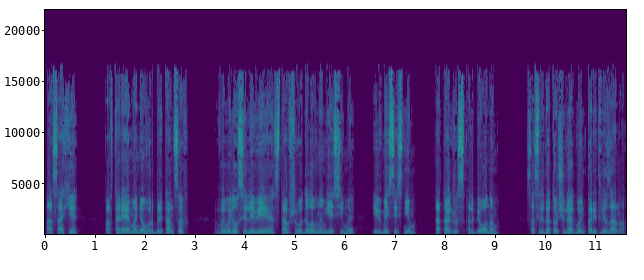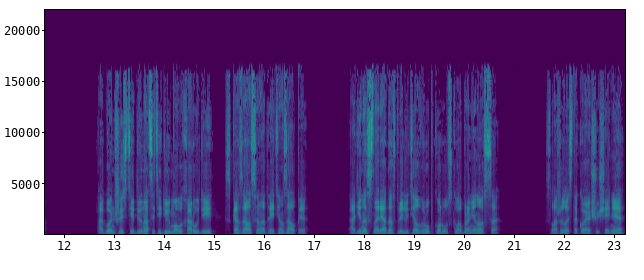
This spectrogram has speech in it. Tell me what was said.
Асахи, повторяя маневр британцев, вывалился левее, ставшего головным Ясимы, и вместе с ним, а также с Альбионом, сосредоточили огонь по Ритвизану. Огонь шести 12-дюймовых орудий сказался на третьем залпе. Один из снарядов прилетел в рубку русского броненосца. Сложилось такое ощущение,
